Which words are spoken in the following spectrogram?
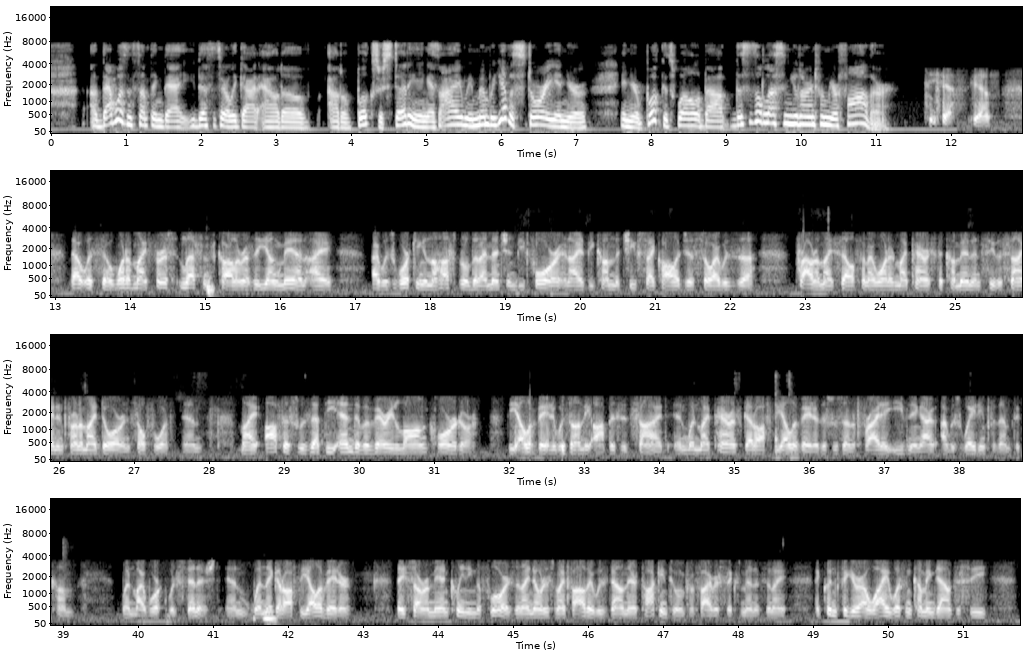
uh, that wasn't something that you necessarily got out of out of books or studying. As I remember, you have a story in your in your book as well about this is a lesson you learned from your father. Yes. That was uh, one of my first lessons, Carla, as a young man. I I was working in the hospital that I mentioned before, and I had become the chief psychologist, so I was uh, proud of myself, and I wanted my parents to come in and see the sign in front of my door and so forth. And my office was at the end of a very long corridor. The elevator was on the opposite side, and when my parents got off the elevator, this was on a Friday evening, I, I was waiting for them to come when my work was finished. And when they got off the elevator, they saw a man cleaning the floors, and I noticed my father was down there talking to him for five or six minutes, and I I couldn't figure out why he wasn't coming down to see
